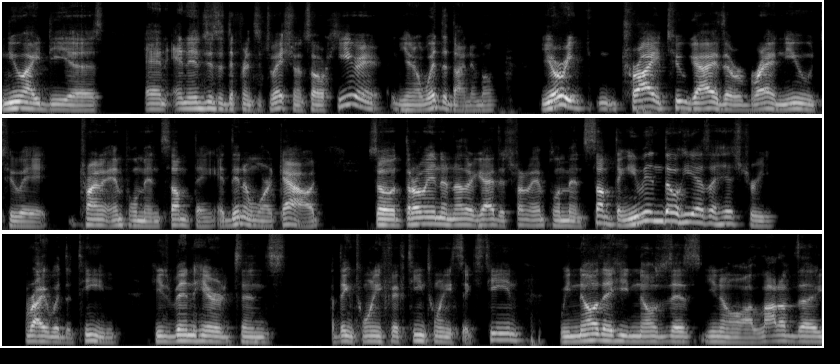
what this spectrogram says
new ideas, and and it's just a different situation. So here, you know, with the Dynamo, you already tried two guys that were brand new to it, trying to implement something. It didn't work out so throw in another guy that's trying to implement something, even though he has a history, right, with the team. He's been here since I think 2015, 2016. We know that he knows this. You know, a lot of the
